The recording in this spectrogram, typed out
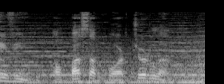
Bem-vindo ao Passaporte Orlando.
